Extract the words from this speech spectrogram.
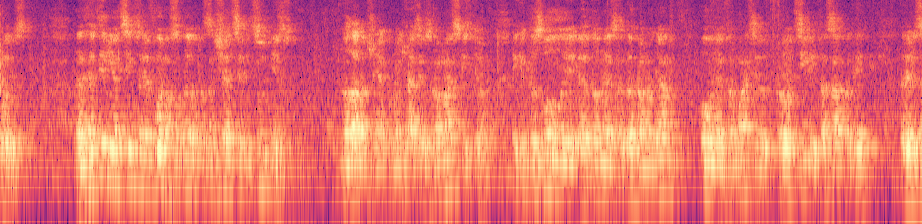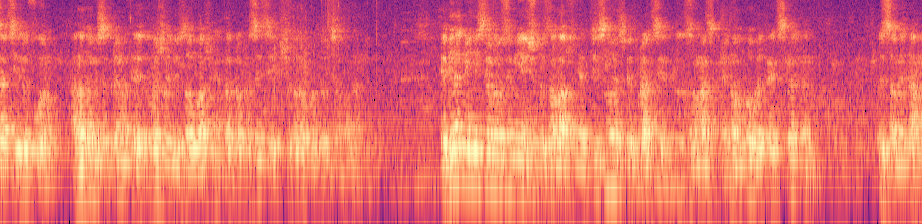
корисно. На негативній оцінці реформ особливо позначається відсутність налагодження комунікації з громадськістю, які б дозволили е, донести до громадян повну інформацію про цілі та заходи реалізації реформ, а натомість отримати важливі зауваження та пропозиції щодо роботи у цьому напрямку. Кабінет міністрів розуміє, що без налагодження тісної співпраці з громадськими науковими та експертними представниками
